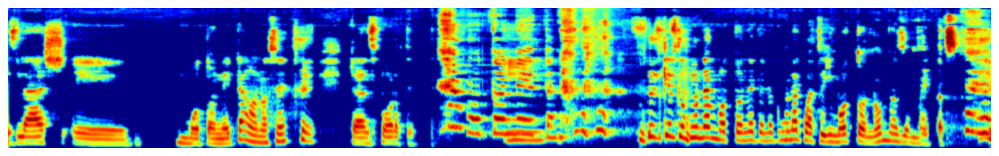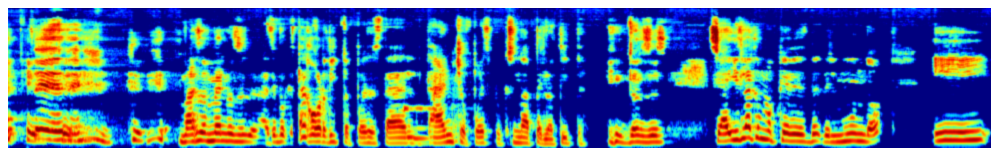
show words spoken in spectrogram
slash eh, motoneta o no sé, transporte. Motoneta. es que es como una motoneta, no como una cuatrimoto, ¿no? Más o menos. Sí, sí. Este, más o menos así porque está gordito, pues está ancho, pues, porque es una pelotita. Entonces, se aísla como que desde del mundo y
